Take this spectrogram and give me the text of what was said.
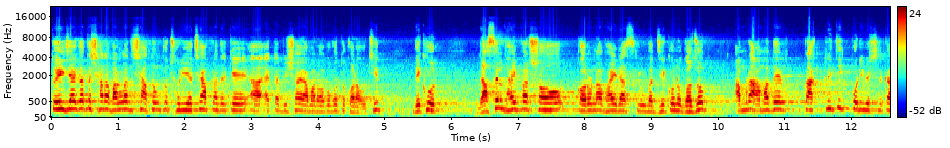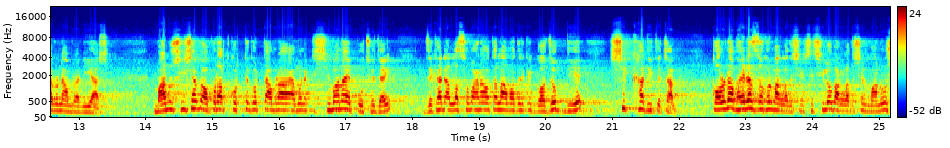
তো এই জায়গাতে সারা বাংলাদেশে আতঙ্ক ছড়িয়েছে। আপনাদেরকে একটা বিষয় আমার অবগত করা উচিত। দেখুন, রাসেল ভাইপার সহ করোনা ভাইরাস কিংবা যে কোনো গজব, আমরা আমাদের প্রাকৃতিক পরিবেশের কারণে আমরা নিয়ে আসি। মানুষ হিসাবে অপরাধ করতে করতে আমরা এমন একটি সীমানায় পৌঁছে যাই, যেখানে আল্লাহ সুবাহতালা আমাদেরকে গজব দিয়ে শিক্ষা দিতে চান। করোনা ভাইরাস যখন বাংলাদেশে এসেছিল, বাংলাদেশের মানুষ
